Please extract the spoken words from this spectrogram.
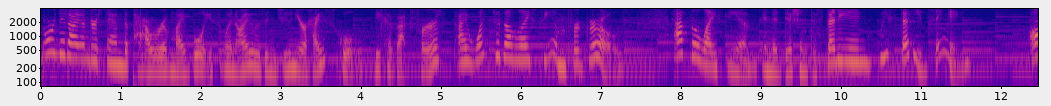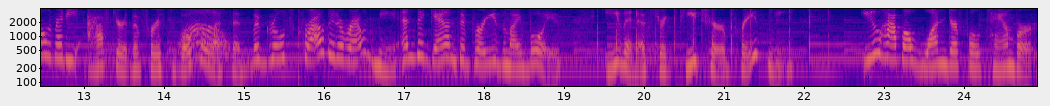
nor did I understand the power of my voice when I was in junior high school, because at first I went to the Lyceum for girls. At the Lyceum, in addition to studying, we studied singing. Already after the first vocal Wow. lesson, the girls crowded around me and began to praise my voice. Even a strict teacher praised me. You have a wonderful timbre.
